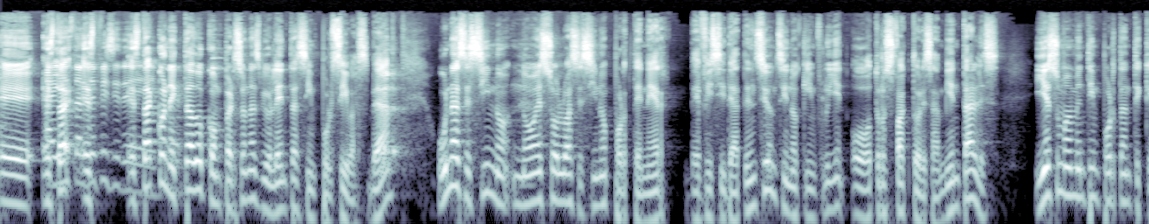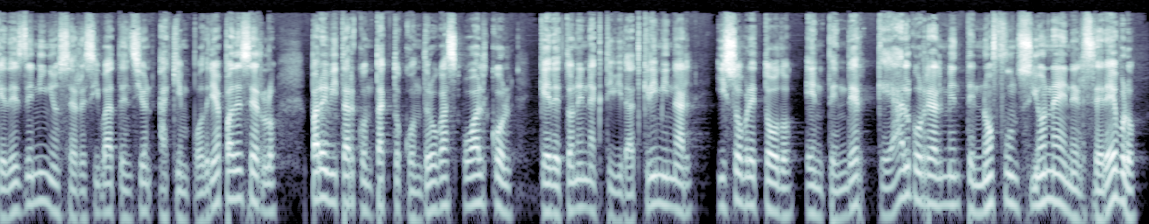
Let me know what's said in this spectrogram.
eh, Ahí está, está el déficit de- está conectado con personas violentas e impulsivas, ¿verdad? Un asesino no es solo asesino por tener déficit de atención, sino que influyen otros factores ambientales. Y es sumamente importante que desde niños se reciba atención a quien podría padecerlo para evitar contacto con drogas o alcohol que detonen actividad criminal y sobre todo entender que algo realmente no funciona en el cerebro.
